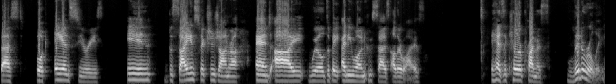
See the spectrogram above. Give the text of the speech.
best book and series in the science fiction genre. And I will debate anyone who says otherwise. It has a killer premise, literally.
